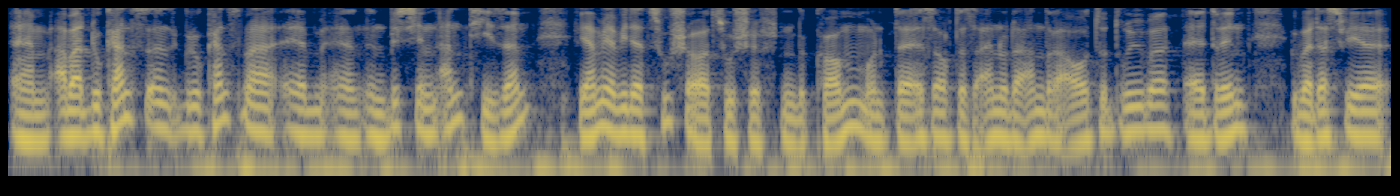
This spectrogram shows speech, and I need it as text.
Ähm, aber du kannst, äh, du kannst mal ähm, äh, ein bisschen anteasern. Wir haben ja wieder Zuschauerzuschriften bekommen und da ist auch das ein oder andere Auto drüber äh, drin, über das wir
